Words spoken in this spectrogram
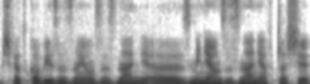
świadkowie zeznają zeznania, e, zmieniają zeznania w czasie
